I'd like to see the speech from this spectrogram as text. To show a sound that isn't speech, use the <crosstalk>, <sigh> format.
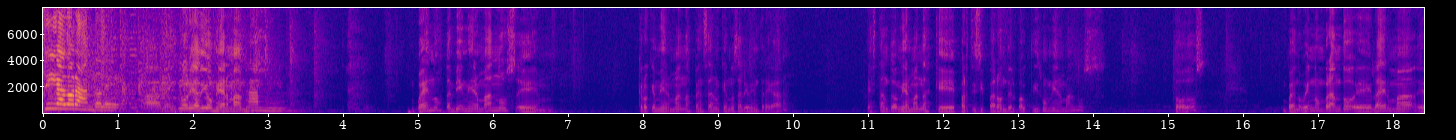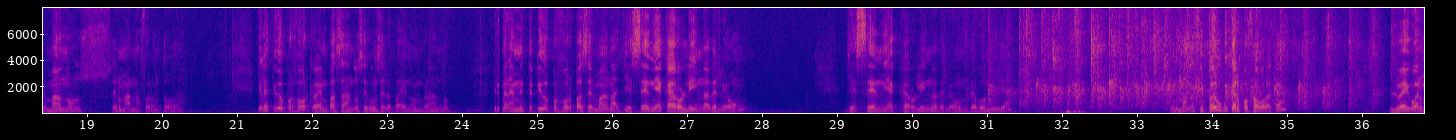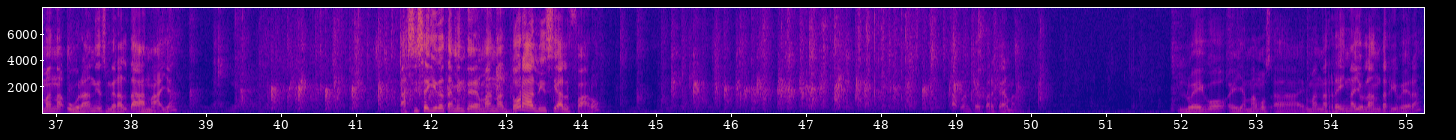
Siga adorándole. Amén. Gloria a Dios, mis hermanos. Amén. Bueno, también mis hermanos, eh, creo que mis hermanas pensaron que no se le iba a entregar. Están todas mis hermanas que participaron del bautismo, mis hermanos. Todos. Bueno, voy nombrando eh, las herma- hermanos, hermanas fueron todas. Y les pido por favor que vayan pasando según se les vaya nombrando. Primeramente pido por favor para su hermana Yesenia Carolina de León. Yesenia Carolina de León de Bonilla. Hermana, si puede ubicar por favor acá. Luego hermana Urania Esmeralda Anaya. Así seguida también de hermana Dora Alicia Alfaro. Entonces para acá, hermano. Luego eh, llamamos a hermana Reina Yolanda Rivera.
